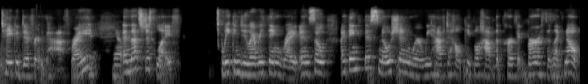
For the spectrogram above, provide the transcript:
take a different path, right? Yeah. And that's just life we can do everything right. And so I think this notion where we have to help people have the perfect birth is like, no,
